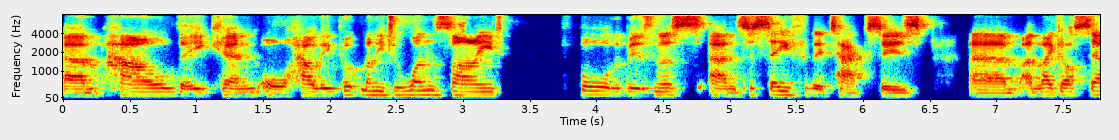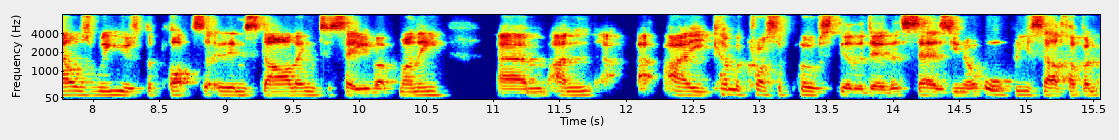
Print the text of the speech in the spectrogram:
um, how they can or how they put money to one side for the business and to save for their taxes. Um, and like ourselves, we use the pots in Starling to save up money. Um, and I come across a post the other day that says, you know, open yourself up an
